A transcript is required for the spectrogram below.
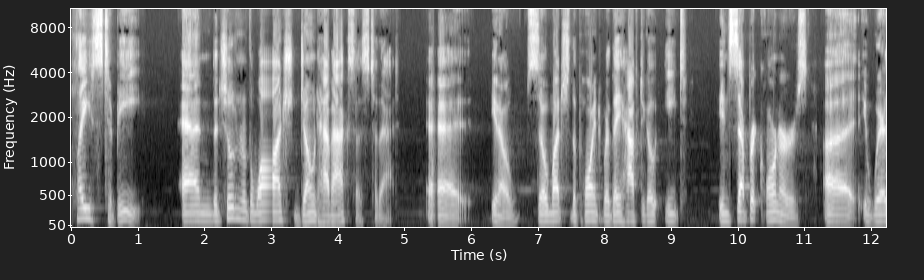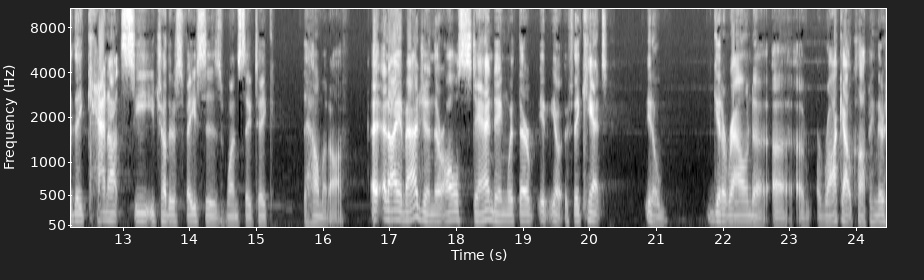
place to be, and the children of the watch don't have access to that. Uh, you know, so much to the point where they have to go eat in separate corners uh, where they cannot see each other's faces once they take the helmet off. And I imagine they're all standing with their, you know, if they can't, you know, get around a, a, a rock outcropping, they're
